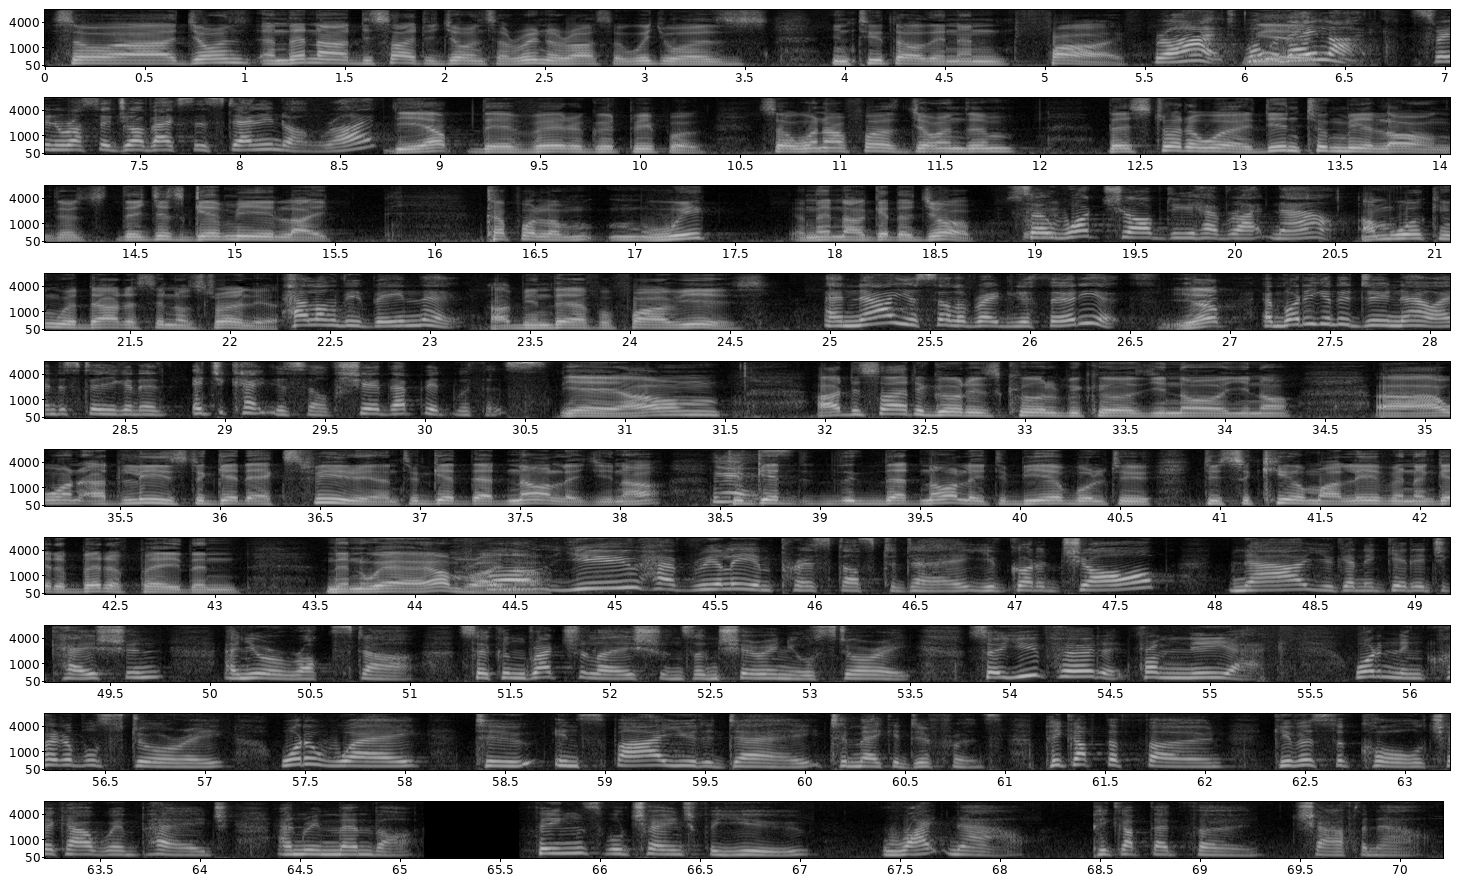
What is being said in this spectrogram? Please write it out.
So uh, I joined, and then I decided to join Sarina Russo, which was in 2005. Right. What yeah. were they like? Sarina Russo Job Access standing Dandenong, right? Yep, they're very good people. So when I first joined them, they straight away, it didn't took me long. They, they just gave me like a couple of weeks and then I'll get a job. So what job do you have right now? I'm working with Data Send Australia. How long have you been there? I've been there for five years. And now you're celebrating your 30th. Yep. And what are you going to do now? I understand you're going to educate yourself. Share that bit with us. Yeah, um, I decided to go to school because, you know, you know, uh, I want at least to get experience, to get that knowledge, you know, yes. to get th that knowledge to be able to, to secure my living and get a better pay than, than where I am right well, now. Well, you have really impressed us today. You've got a job, now you're going to get education and you're a rock star. So congratulations on sharing your story. So you've heard it from Nyak. What an incredible story. What a way to inspire you today to make a difference. Pick up the phone, give us a call, check our webpage, and remember, things will change for you right now. Pick up that phone. Ciao for now.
